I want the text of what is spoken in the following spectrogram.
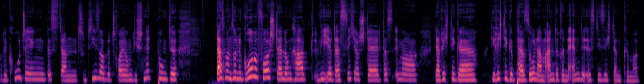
Recruiting bis dann zu dieser Betreuung die Schnittpunkte, dass man so eine grobe Vorstellung hat, wie ihr das sicherstellt, dass immer der richtige die richtige Person am anderen Ende ist, die sich dann kümmert.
